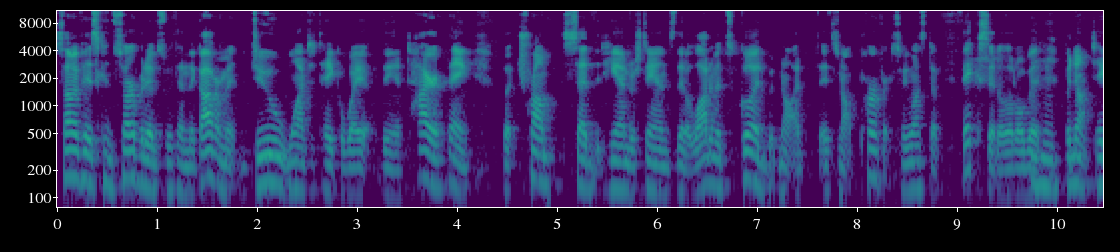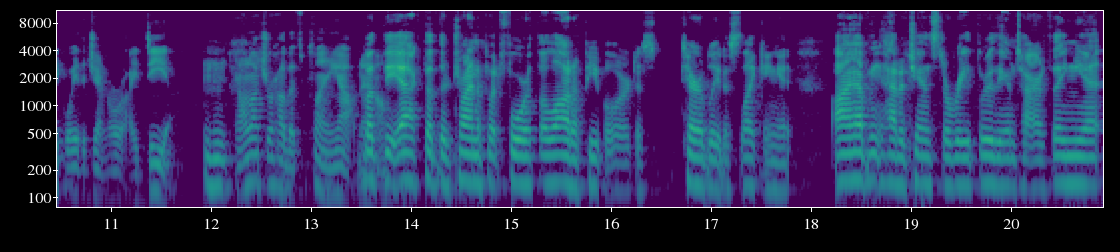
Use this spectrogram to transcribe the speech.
Some of his conservatives within the government do want to take away the entire thing, but Trump said that he understands that a lot of it's good, but not it's not perfect. So he wants to fix it a little bit, Mhm. but not take away the general idea. Mhm. And I'm not sure how that's playing out now. But the act that they're trying to put forth, a lot of people are just terribly disliking it. I haven't had a chance to read through the entire thing yet.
